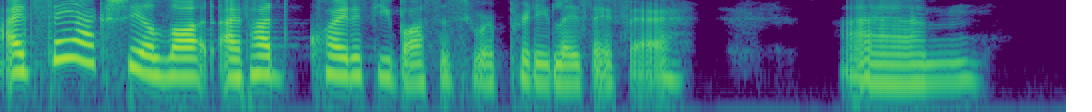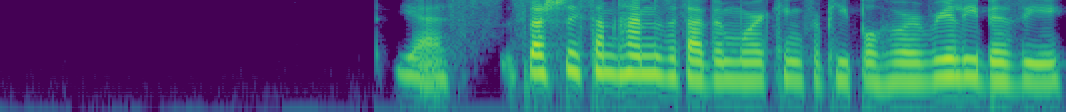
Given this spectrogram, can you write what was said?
I'd say actually a lot. I've had quite a few bosses who are pretty laissez-faire. Um, yes, especially sometimes if I've been working for people who are really busy,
